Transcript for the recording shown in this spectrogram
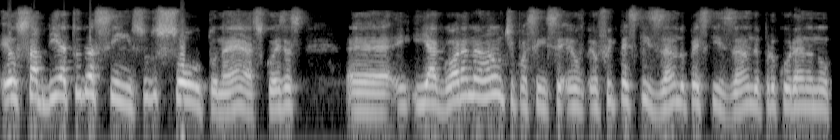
eu sabia tudo assim, tudo solto, né? As coisas. É, e agora não, tipo assim, eu, eu fui pesquisando, pesquisando procurando no,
